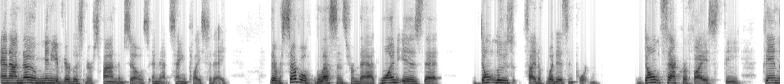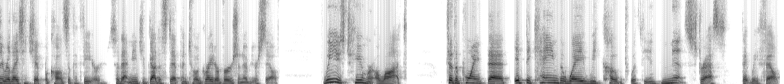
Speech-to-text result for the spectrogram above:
And I know many of your listeners find themselves in that same place today. There were several lessons from that. One is that don't lose sight of what is important. Don't sacrifice the family relationship because of the fear. So that means you've got to step into a greater version of yourself. We used humor a lot to the point that it became the way we coped with the immense stress that we felt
